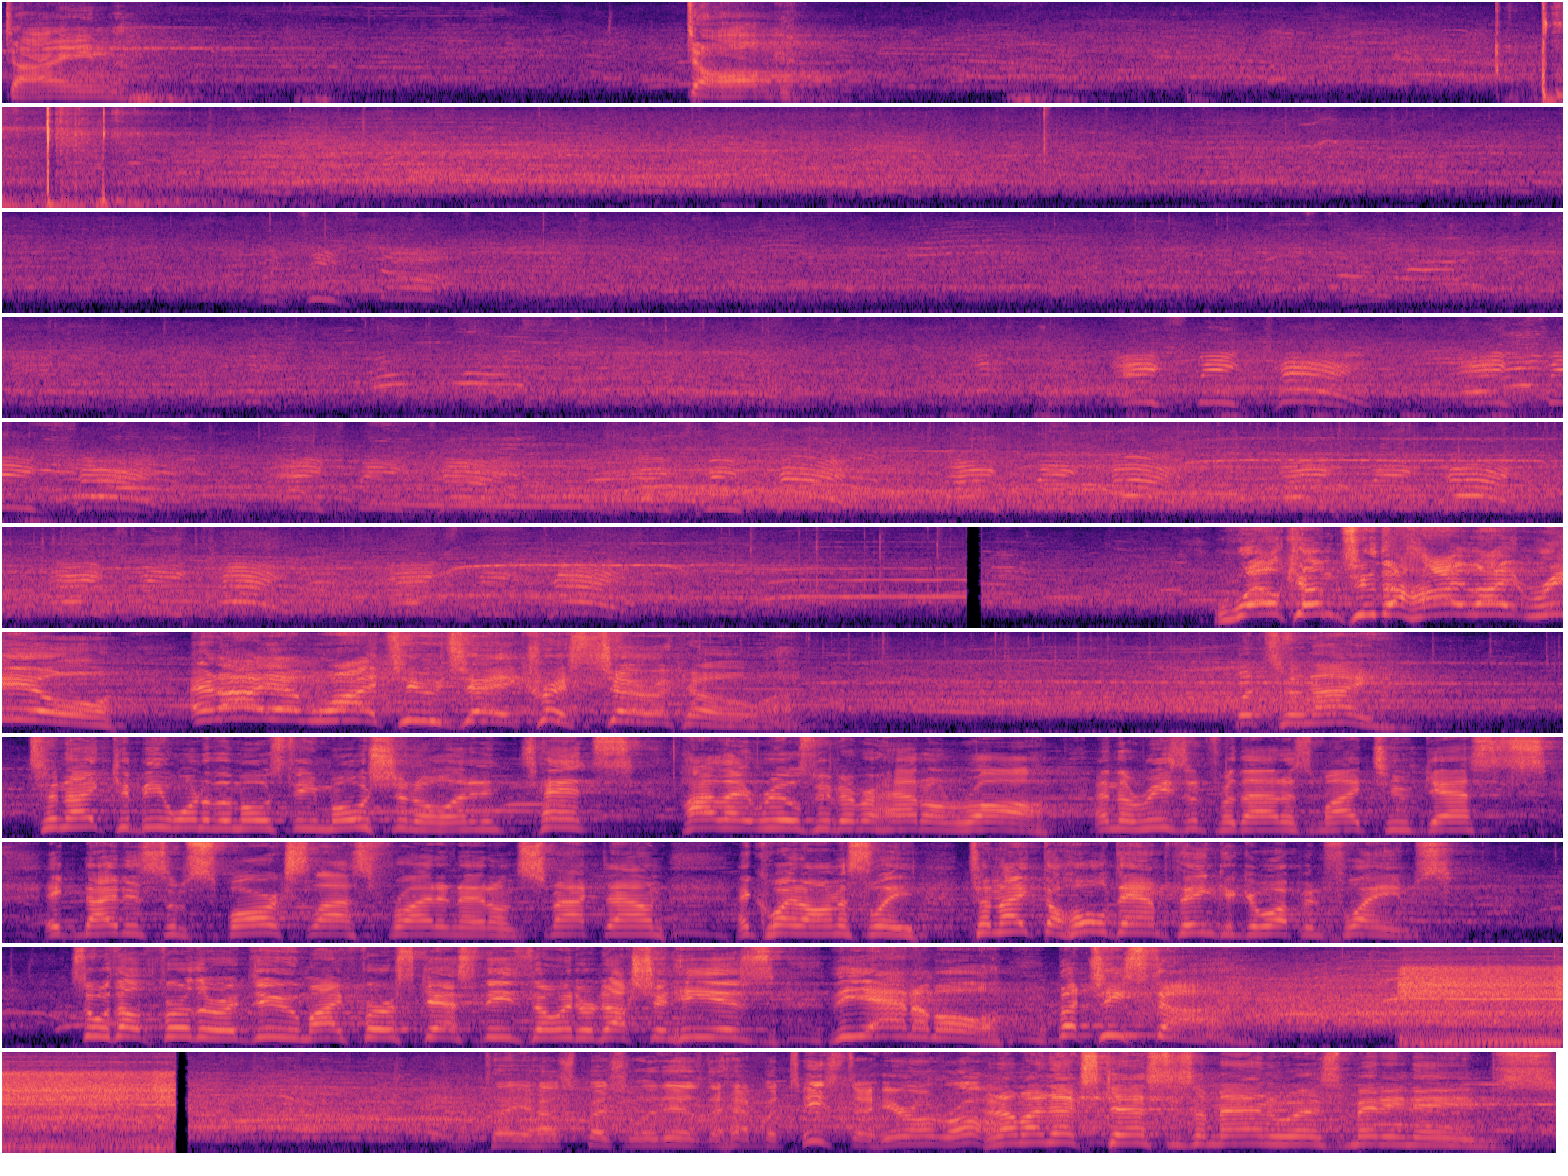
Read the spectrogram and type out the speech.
dying dog. HBK! HBK! HBK! HBK! HBK! HBK! HBK! Welcome to the highlight reel, and I am Y2J Chris Jericho. But tonight, tonight could be one of the most emotional and intense highlight reels we've ever had on Raw. And the reason for that is my two guests ignited some sparks last Friday night on SmackDown. And quite honestly, tonight the whole damn thing could go up in flames. So without further ado, my first guest needs no introduction. He is the animal, Batista. I'll tell you how special it is to have Batista here on Raw. And now my next guest is a man who has many names.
